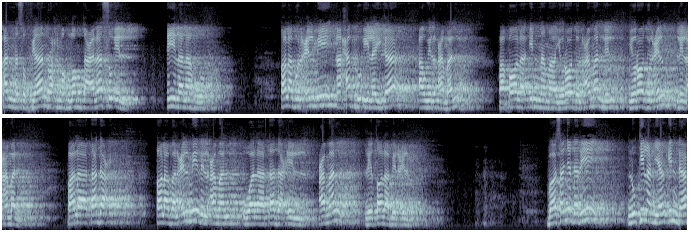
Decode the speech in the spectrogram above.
anna Sufyan rahimahullahu taala suil qila lahu talabul ilmi ahabbu ilaika awil amal faqala innama yuradul amal lil yuradul ilm lil amal fala tada' talabal ilmi lil amal wala tada'il amal li talabil ilm. Bahasanya dari nukilan yang indah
